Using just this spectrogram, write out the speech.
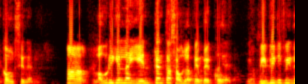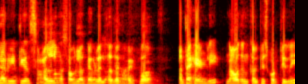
ಅಕೌಂಟ್ಸ್ ಇದೆ. ಹಾ. ಅವರಿಗೆಲ್ಲ ಎಂತೆಂತ ಸೌಲಭ್ಯ ಬೇಕು? ವಿವಿಧ ವಿವಿಧ ರೀತಿಯ ಸಾಲ ಸೌಲಭ್ಯಗಳು ಎಂತದಕ್ಕೆ ಬೇಕು ಅಂತ ಹೇಳಿ ನಾವು ಅದನ್ನ ಕಲ್ಪಿಸ್ಕೊಡ್ತೀವಿ.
